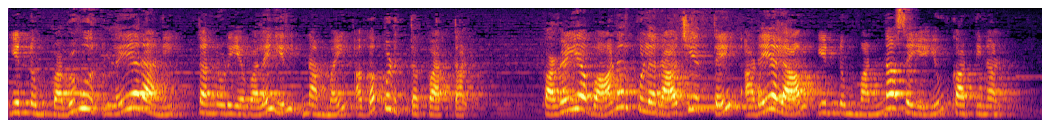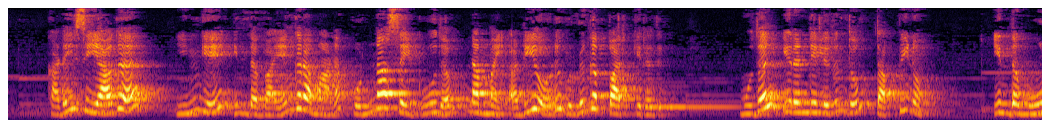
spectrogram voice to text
என்னும் பழுவூர் இளையராணி தன்னுடைய வலையில் நம்மை அகப்படுத்த பார்த்தாள். பழைய வானர்குல ராஜ்யத்தை அடையலாம் என்னும் மண்ணாசையையும் காட்டினாள். கடைசியாக இங்கே இந்த பயங்கரமான பொன்னாசை பூதம் நம்மை அடியோடு விழுங்கப் பார்க்கிறது. முதல் இரண்டிலிருந்தும் தப்பினோம். இந்த மூ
